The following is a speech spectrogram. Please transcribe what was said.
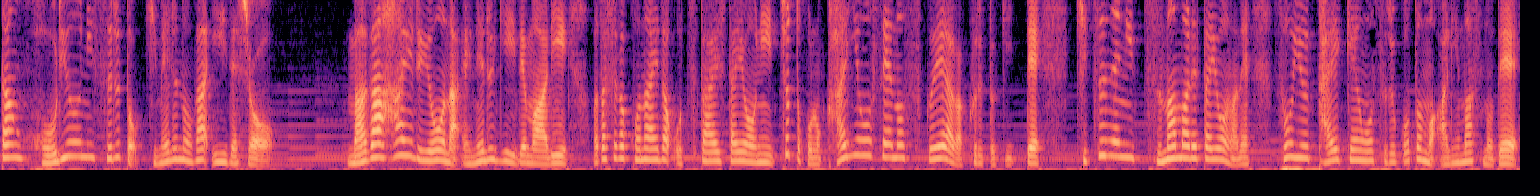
旦保留にすると決めるのがいいでしょう。間が入るようなエネルギーでもあり、私がこの間お伝えしたように、ちょっとこの海洋性のスクエアが来るときって、狐につままれたようなね、そういう体験をすることもありますので、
